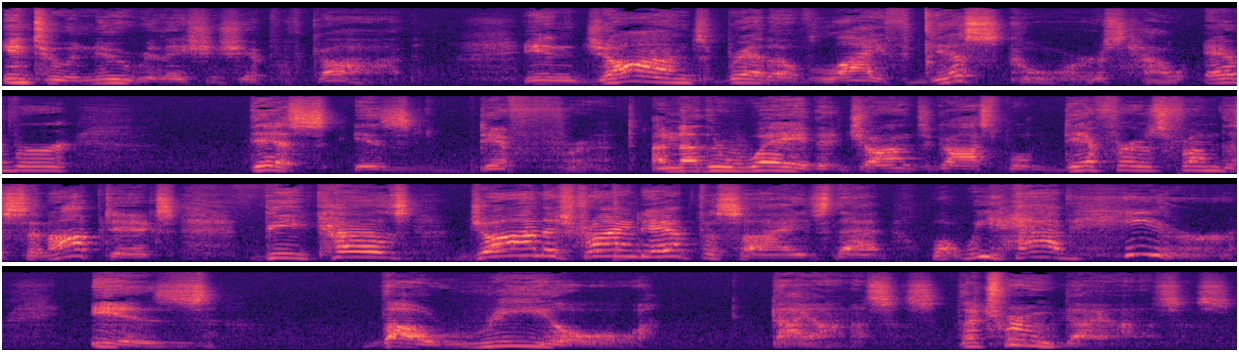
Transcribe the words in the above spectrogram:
into a new relationship with God. In John's Bread of Life discourse, however, this is different. Another way that John's gospel differs from the synoptics because John is trying to emphasize that what we have here is the real Dionysus, the true Dionysus.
